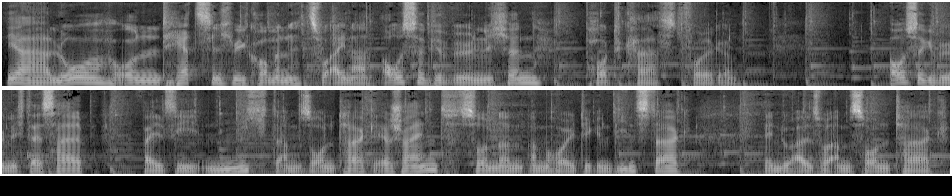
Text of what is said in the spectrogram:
Ja, hallo und herzlich willkommen zu einer außergewöhnlichen Podcast-Folge. Außergewöhnlich deshalb, weil sie nicht am Sonntag erscheint, sondern am heutigen Dienstag. Wenn du also am Sonntag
